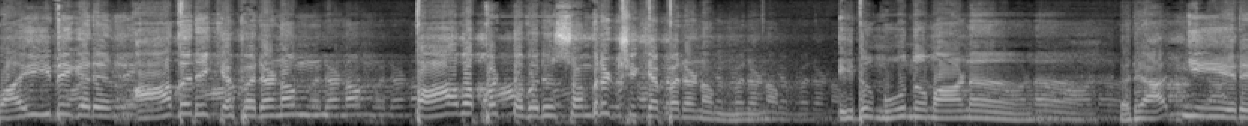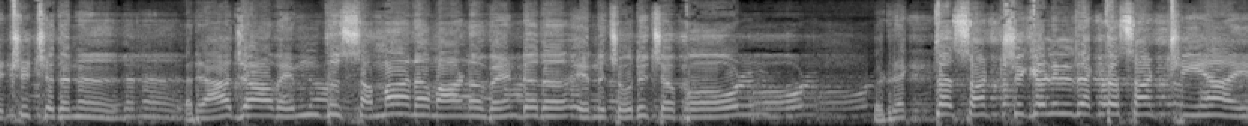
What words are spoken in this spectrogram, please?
വൈദികര് ആദരിക്കപ്പെടണം പാവപ്പെട്ടവർ സംരക്ഷിക്കപ്പെടണം. ഇത് മൂന്നുമാണ്. രാജ്ഞിയെ രക്ഷിച്ചതിന് രാജാവ് എന്ത് സമ്മാനമാണ് വേണ്ടത് എന്ന് ചോദിച്ചപ്പോൾ രക്തസാക്ഷികളിൽ രക്തസാക്ഷിയായ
